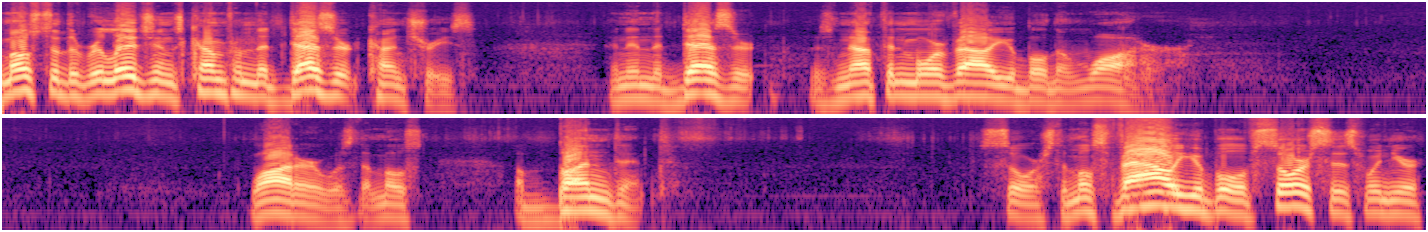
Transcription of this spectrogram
Most of the religions come from the desert countries. And in the desert, there's nothing more valuable than water. Water was the most abundant source, the most valuable of sources when you're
